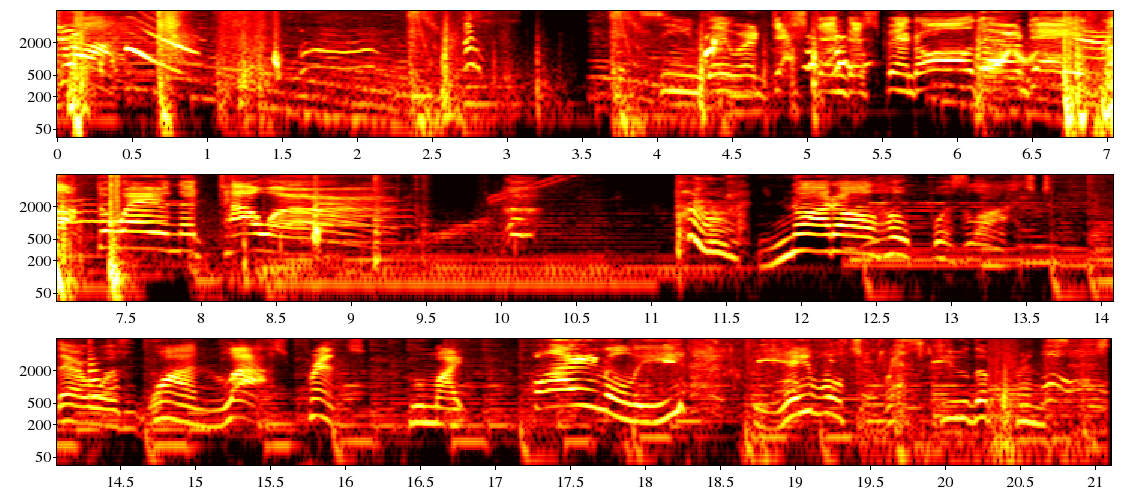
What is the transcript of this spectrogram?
tried, it seemed they were destined to spend all their days in the tower. Hmm, not all hope was lost. There was one last prince who might finally be able to rescue the princess.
